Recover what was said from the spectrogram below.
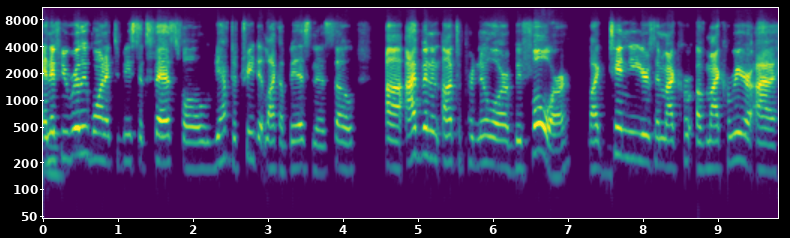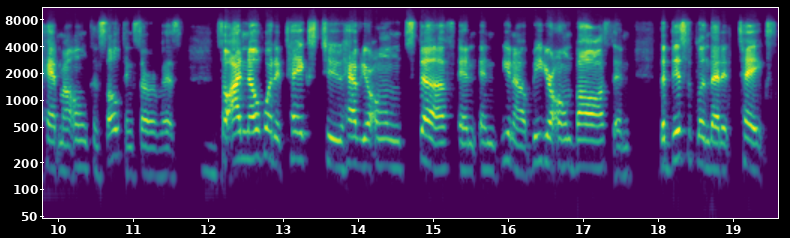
and if mm-hmm. you really want it to be successful, you have to treat it like a business. So uh, I've been an entrepreneur before, like mm-hmm. 10 years in my of my career, I had my own consulting service. Mm-hmm. So I know what it takes to have your own stuff and and you know be your own boss and the discipline that it takes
